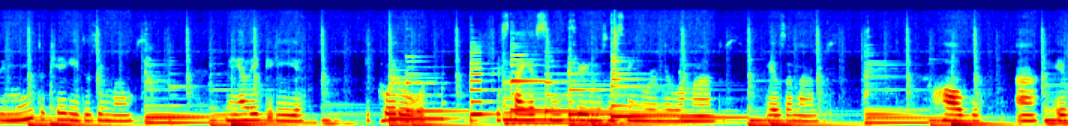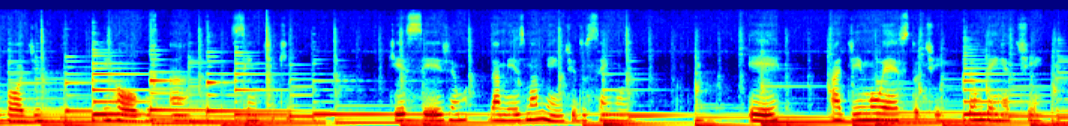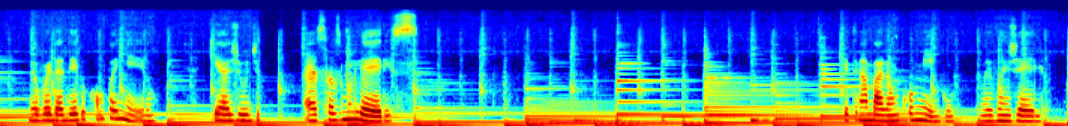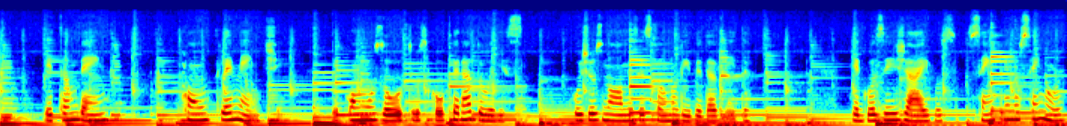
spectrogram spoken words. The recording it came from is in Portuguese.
muito queridos irmãos, minha alegria e coroa, estai assim firmes no Senhor, meus amados, meus amados. Rogo a Evode e rogo a Sintique que sejam da mesma mente do Senhor. E admoesto-te também a ti, meu verdadeiro companheiro, que ajude essas mulheres. Que trabalham comigo no Evangelho e também com Clemente e com os outros cooperadores, cujos nomes estão no livro da vida. Regozijai-vos sempre no Senhor.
